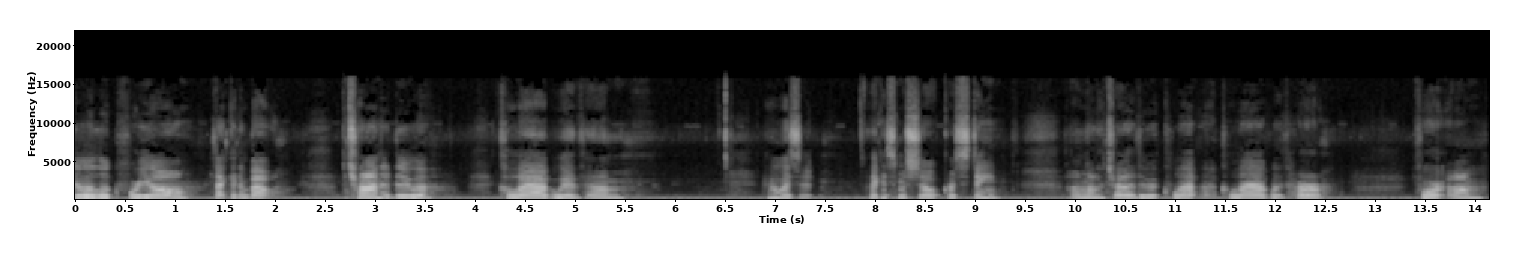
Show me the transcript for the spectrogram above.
do a look for y'all. Thinking about trying to do a collab with, um, who is it? I think it's Michelle Christine. I'm going to try to do a collab, with her for um,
